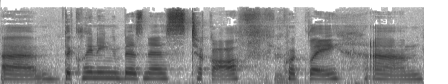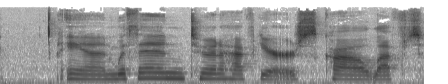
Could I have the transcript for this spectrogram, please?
um, the cleaning business took off quickly. Um, and within two and a half years kyle left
